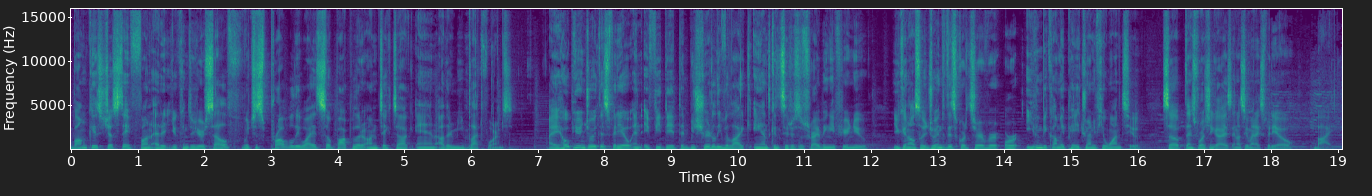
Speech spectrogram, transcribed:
Bonk is just a fun edit you can do yourself, which is probably why it's so popular on TikTok and other meme platforms. I hope you enjoyed this video and if you did then be sure to leave a like and consider subscribing if you're new. You can also join the Discord server or even become a patron if you want to. So thanks for watching guys and I'll see you in my next video. Bye.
